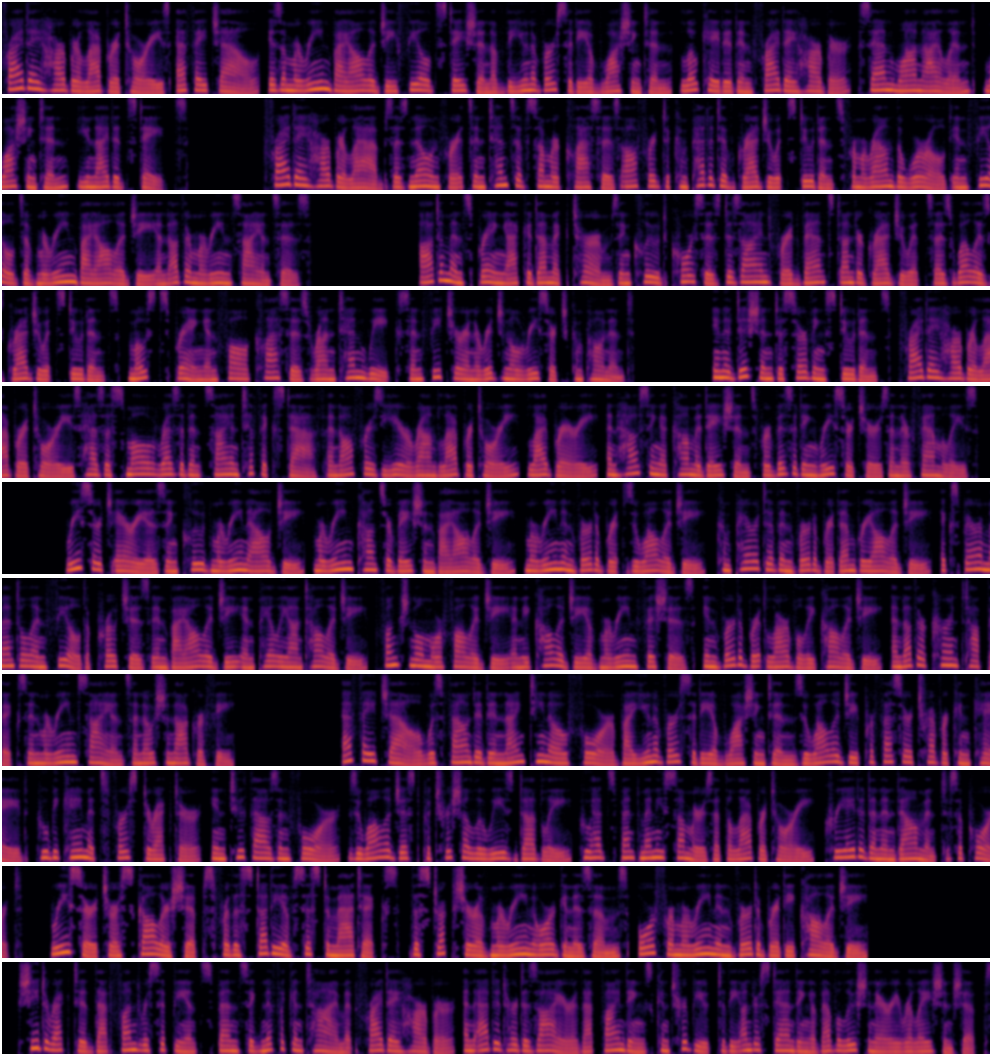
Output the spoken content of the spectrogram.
Friday Harbor Laboratories FHL, is a marine biology field station of the University of Washington, located in Friday Harbor, San Juan Island, Washington, United States. Friday Harbor Labs is known for its intensive summer classes offered to competitive graduate students from around the world in fields of marine biology and other marine sciences. Autumn and spring academic terms include courses designed for advanced undergraduates as well as graduate students. Most spring and fall classes run 10 weeks and feature an original research component. In addition to serving students, Friday Harbor Laboratories has a small resident scientific staff and offers year-round laboratory, library, and housing accommodations for visiting researchers and their families. Research areas include marine algae, marine conservation biology, marine invertebrate zoology, comparative invertebrate embryology, experimental and field approaches in biology and paleontology, functional morphology and ecology of marine fishes, invertebrate larval ecology, and other current topics in marine science and oceanography. FHL was founded in 1904 by University of Washington zoology professor Trevor Kincaid, who became its first director. In 2004, zoologist Patricia Louise Dudley, who had spent many summers at the laboratory, created an endowment to support research or scholarships for the study of systematics, the structure of marine organisms, or for marine invertebrate ecology. She directed that fund recipients spend significant time at Friday Harbor, and added her desire that findings contribute to the understanding of evolutionary relationships.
